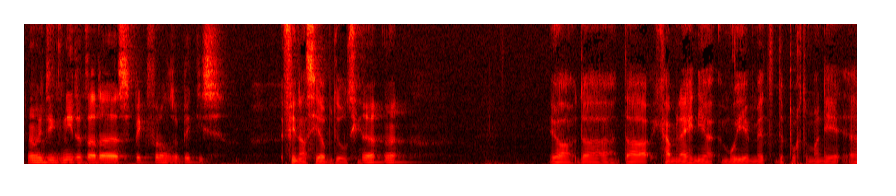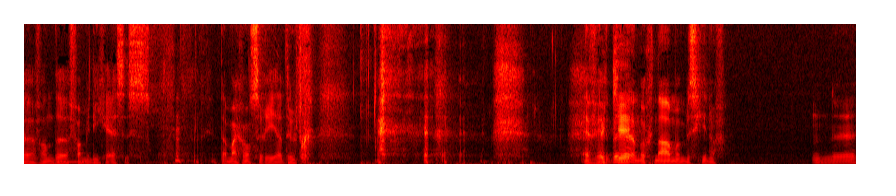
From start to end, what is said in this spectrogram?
Maar ik denk niet dat dat eh spik voor onze bek is. financieel bedoelt je. Ja, ja. Ja, dat, dat ik ga me eigenlijk niet moeien met de portemonnee eh, van de familie Gijsens. dat mag onze Ria doen. en verder eh, nog namen misschien? Of? Nee.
